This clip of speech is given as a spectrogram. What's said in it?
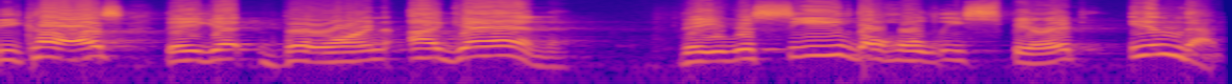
because they get born again. They receive the Holy Spirit in them.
